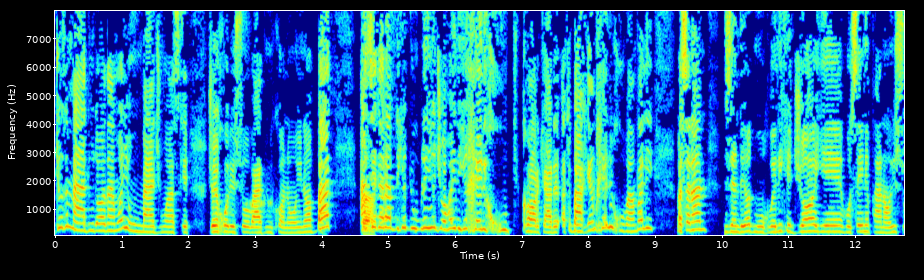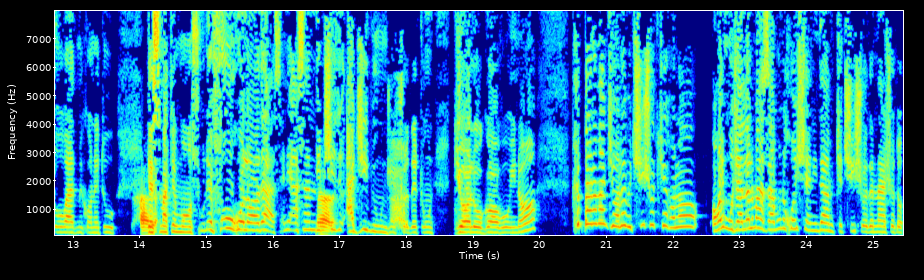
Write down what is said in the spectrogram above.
جز معدود آدمای اون مجموعه است که جای خودش صحبت می‌کنه و اینا. بعد از یه طرف دیگه دوبله یه جاهای دیگه خیلی خوب کار کرده. حتی بقیه هم خیلی خوبن. ولی مثلا زنده یاد مقبلی که جای حسین پناهی صحبت می‌کنه تو آره. قسمت ماسول فوق العاده است. یعنی اصلا یه آره. چیز عجیبی اونجا شده تو دیالوگا و اینا. خب برای من جالبه چی شد که حالا آقای مجلل من از زبون خودش شنیدم که چی شده نشد و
